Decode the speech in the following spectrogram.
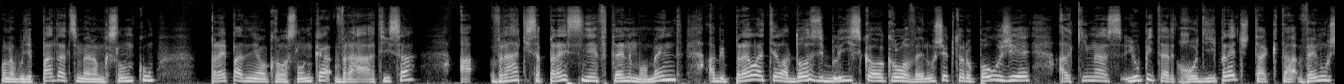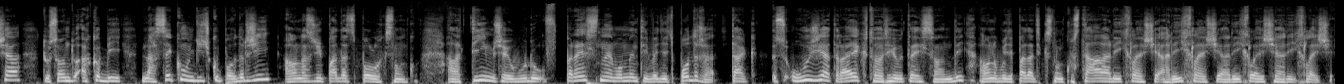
ona bude padať smerom k Slnku, prepadne okolo Slnka, vráti sa a vráti sa presne v ten moment, aby preletela dosť blízko okolo Venuše, ktorú použije a kým nás Jupiter hodí preč, tak tá Venuša tú sondu akoby na sekundičku podrží a ona začne padať spolu k Slnku. Ale tým, že ju budú v presné momenty vedieť podržať, tak zúžia trajektóriu tej sondy a ona bude padať k Slnku stále rýchlejšie a rýchlejšie a rýchlejšie a rýchlejšie.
